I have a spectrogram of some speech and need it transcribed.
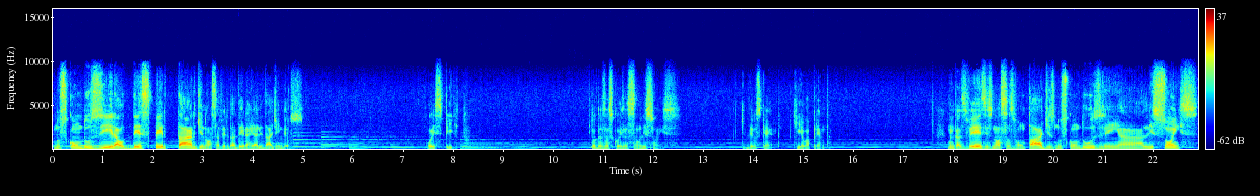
nos conduzir ao despertar de nossa verdadeira realidade em Deus. O Espírito. Todas as coisas são lições que Deus quer que eu aprenda. Muitas vezes nossas vontades nos conduzem a lições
